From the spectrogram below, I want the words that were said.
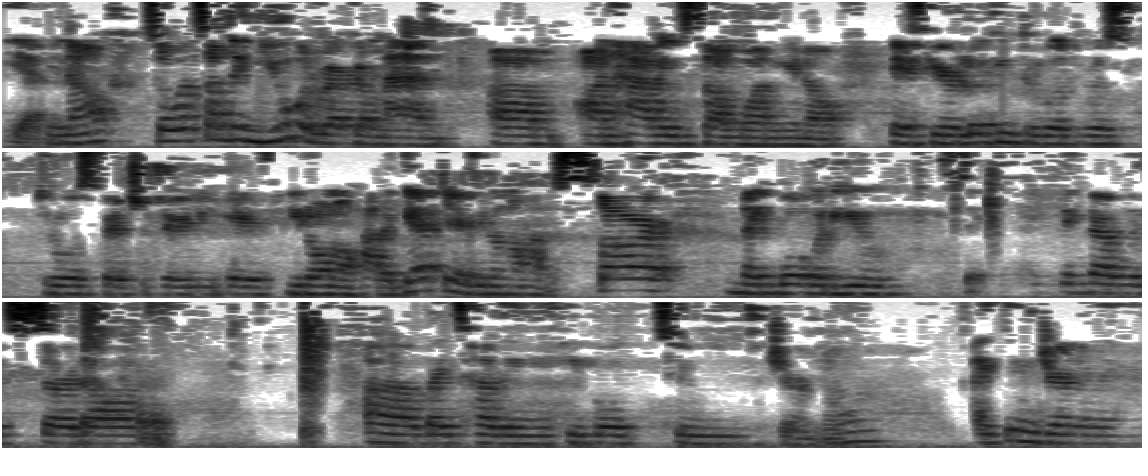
Yeah. You know? So what's something you would recommend, um, on having someone, you know, if you're looking to go through a, through a spiritual journey, if you don't know how to get there, if you don't know how to start, like, what would you say? I think I would start off uh, by telling people to journal. I think journaling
